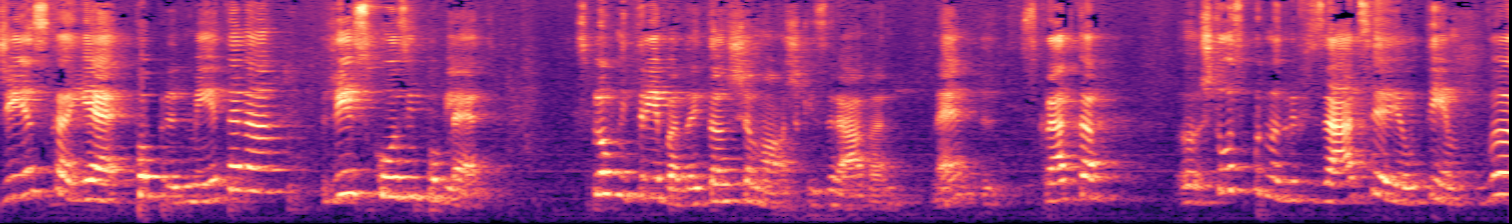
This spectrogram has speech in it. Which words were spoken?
Ženska je popredmetena že skozi pogled. Sploh ni treba, da je tam še moški zraven. Ne? Skratka, eh, štos pornografizacije je v tem, v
